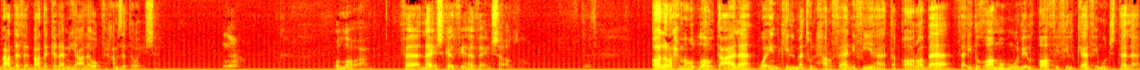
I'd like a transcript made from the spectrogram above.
بعد بعد كلامه على وقف حمزة وهشام. نعم. والله أعلم. فلا إشكال في هذا إن شاء الله. قال رحمه الله تعالى وإن كلمة حرفان فيها تقاربا فإدغامه للقاف في الكاف مجتلى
